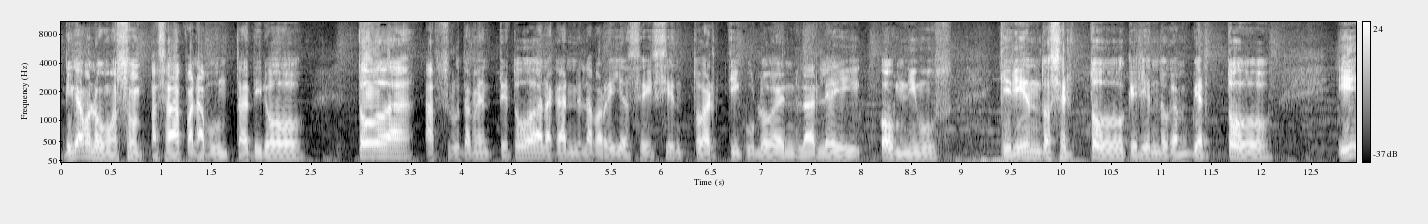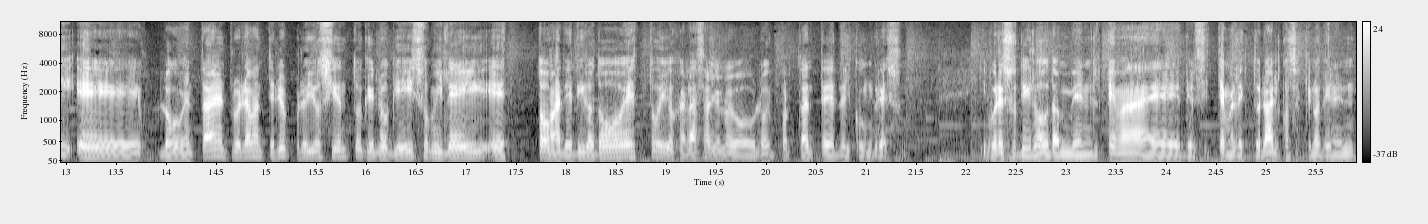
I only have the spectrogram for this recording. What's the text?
digámoslo como son, pasada para la punta, tiró toda, absolutamente toda la carne en la parrilla en 600 artículos en la ley Omnibus queriendo hacer todo, queriendo cambiar todo. Y eh, lo comentaba en el programa anterior, pero yo siento que lo que hizo mi ley es, toma, te tiro todo esto y ojalá salga lo, importante desde el Congreso. Y por eso tiró también el tema del sistema electoral, cosas que no tienen,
